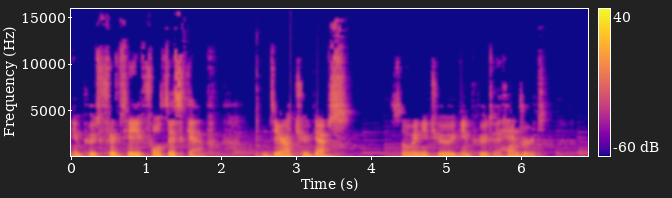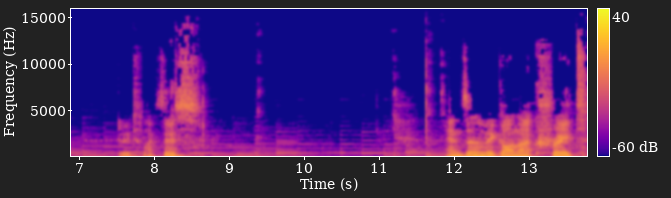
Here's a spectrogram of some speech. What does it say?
input 50 for this gap. There are two gaps, so we need to input a hundred do it like this. And then we're gonna create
